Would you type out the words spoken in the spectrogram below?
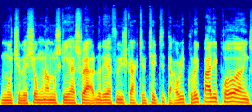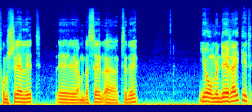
motivation og måske har svært med det her fysisk aktivitet til daglig. Kunne du ikke bare lige prøve at introducere lidt øh, om dig selv og til det? Jo, men det er rigtigt.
